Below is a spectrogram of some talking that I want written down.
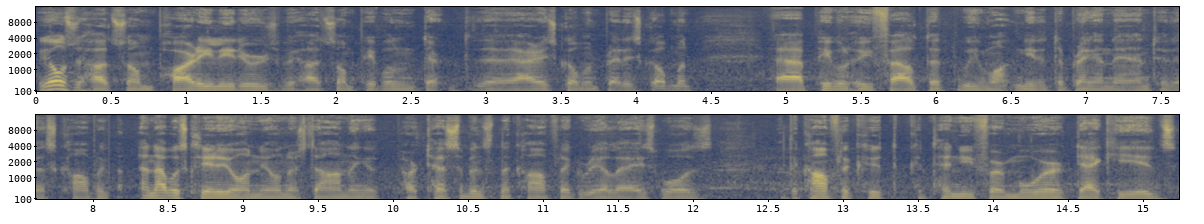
We also had some party leaders, we had some people in the Irish government, British government, uh, people who felt that we want, needed to bring an end to this conflict. And that was clearly on the understanding that participants in the conflict realised was that the conflict could continue for more decades,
